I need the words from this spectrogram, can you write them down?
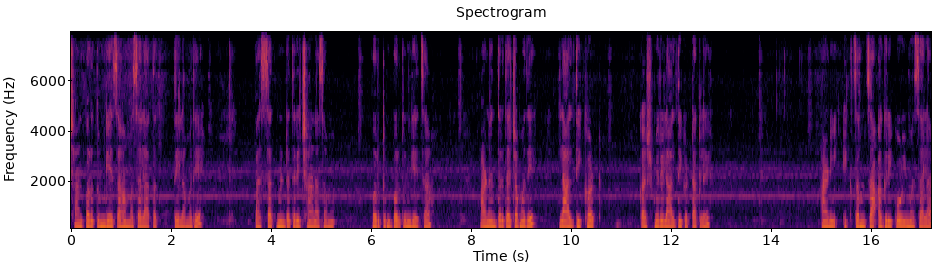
छान परतून घ्यायचा हा मसाला आता तेलामध्ये. पाच सात मिनटं तरी छान असा परतून परतून घ्यायचा. आणि नंतर त्याच्यामध्ये लाल तिखट काश्मीरी लाल तिखट टाकलं आहे आणि एक चमचा आगरी कोळी मसाला.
